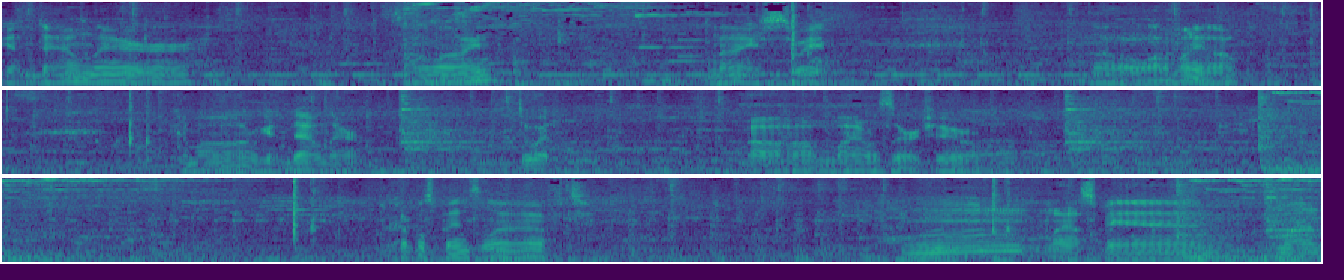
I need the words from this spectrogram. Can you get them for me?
Getting down there. It's line. Nice, sweet. Not a lot of money though. Come on, we're getting down there. Do it. Oh, mine was there too. Couple spins left. Mm, last spin. Come on.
